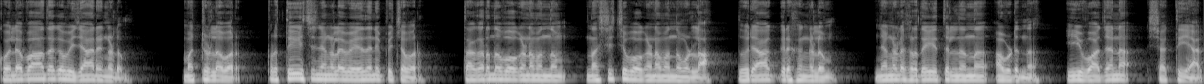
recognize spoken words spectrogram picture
കൊലപാതക വിചാരങ്ങളും മറ്റുള്ളവർ പ്രത്യേകിച്ച് ഞങ്ങളെ വേദനിപ്പിച്ചവർ തകർന്നു പോകണമെന്നും നശിച്ചു പോകണമെന്നുമുള്ള ദുരാഗ്രഹങ്ങളും ഞങ്ങളുടെ ഹൃദയത്തിൽ നിന്ന് അവിടുന്ന് ഈ വചന ശക്തിയാൽ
